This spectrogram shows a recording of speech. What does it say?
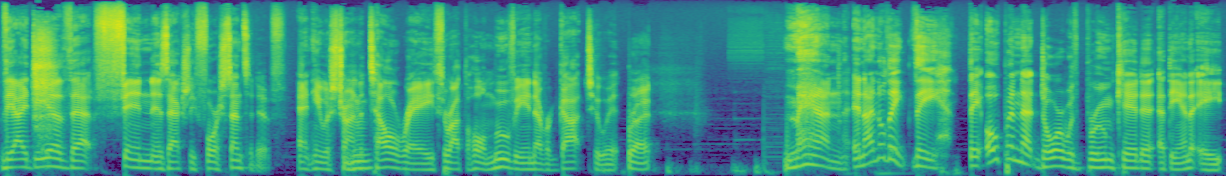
the idea that Finn is actually force sensitive, and he was trying Mm-hmm. to tell Rey throughout the whole movie and never got to it. Right. Man, and I know they they they opened that door with Broom Kid at at the end of eight.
